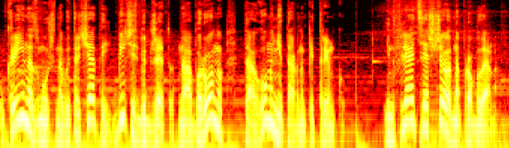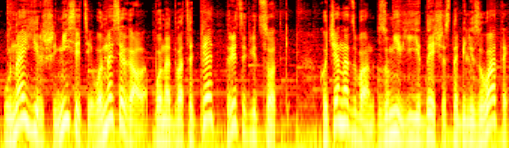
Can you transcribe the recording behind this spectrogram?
Україна змушена витрачати більшість бюджету на оборону та гуманітарну підтримку. Інфляція ще одна проблема. У найгірші місяці вона сягала понад 25-30%. Хоча Нацбанк зумів її дещо стабілізувати,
